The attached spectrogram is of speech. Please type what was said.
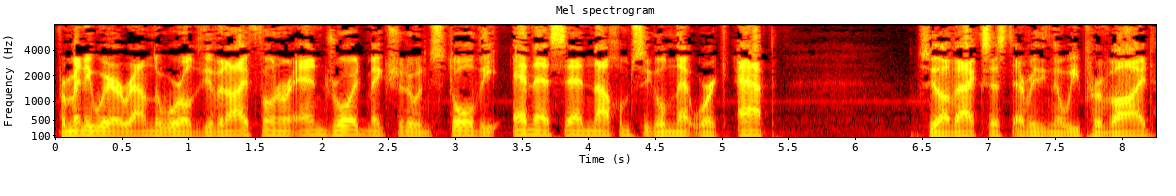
from anywhere around the world. If you have an iPhone or Android, make sure to install the NSN Nachum Segal Network app so you'll have access to everything that we provide.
